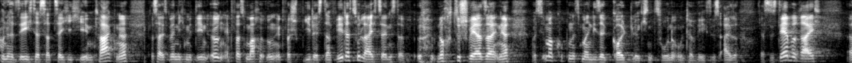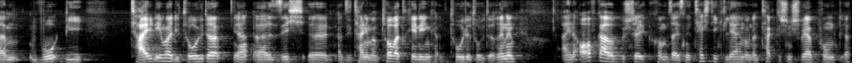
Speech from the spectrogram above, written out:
Und da sehe ich das tatsächlich jeden Tag. Ne? Das heißt, wenn ich mit denen irgendetwas mache, irgendetwas spiele, es darf weder zu leicht sein, es darf noch zu schwer sein. Ja? Man muss immer gucken, dass man in dieser Goldlöckchenzone unterwegs ist. Also das ist der Bereich, ähm, wo die Teilnehmer, die Torhüter, ja, äh, sich, äh, also die Teilnehmer im Torwarttraining, also Torhüter, Torhüterinnen, eine Aufgabe bestellt bekommen, sei es eine Technik lernen oder einen taktischen Schwerpunkt, ja,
